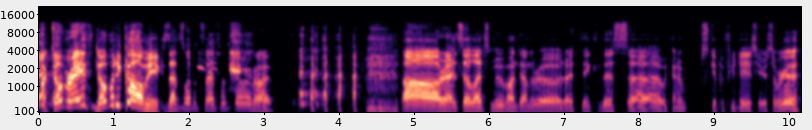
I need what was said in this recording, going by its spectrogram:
October 8th, nobody call me because that's what that's what's going on. All right. So let's move on down the road. I think this uh we kind of skip a few days here. So we're gonna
